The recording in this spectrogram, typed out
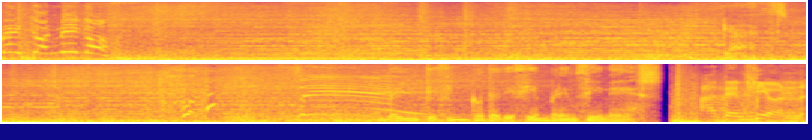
¡Ven conmigo! Cats. 25 de diciembre en cines. Atención,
